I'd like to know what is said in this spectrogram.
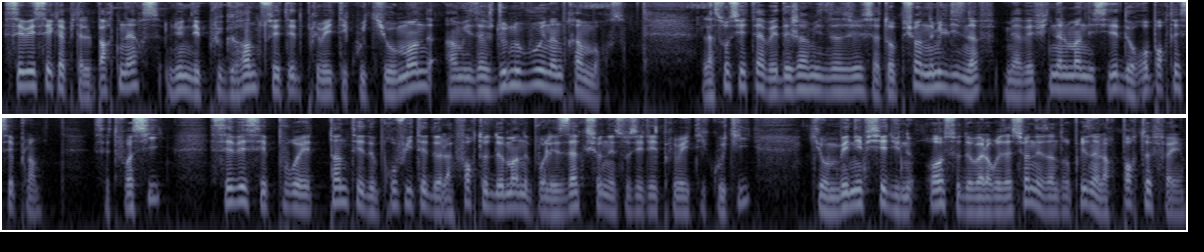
CVC Capital Partners, l'une des plus grandes sociétés de private equity au monde, envisage de nouveau une entrée en bourse. La société avait déjà envisagé cette option en 2019, mais avait finalement décidé de reporter ses plans. Cette fois-ci, CVC pourrait tenter de profiter de la forte demande pour les actions des sociétés de private equity qui ont bénéficié d'une hausse de valorisation des entreprises dans leur portefeuille.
